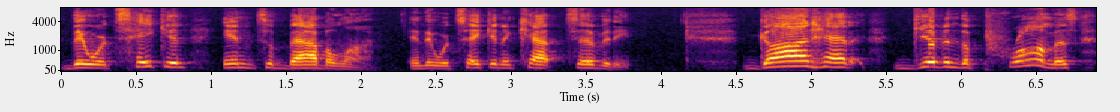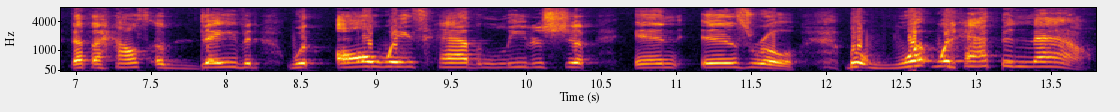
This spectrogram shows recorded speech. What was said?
They were taken into Babylon and they were taken in captivity. God had given the promise that the house of David would always have leadership in Israel. But what would happen now?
